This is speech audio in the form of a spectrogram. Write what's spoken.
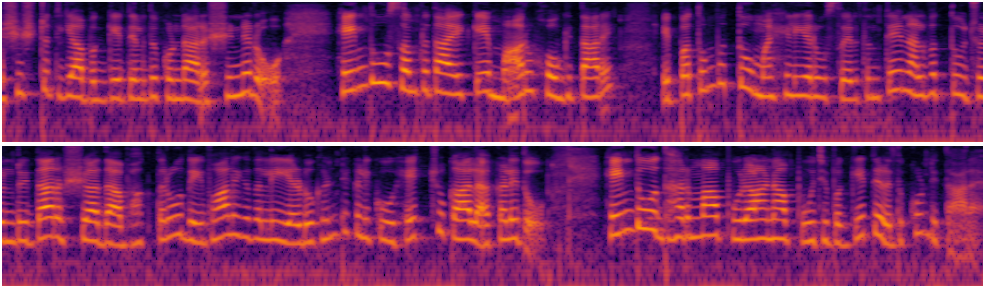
ವಿಶಿಷ್ಟತೆಯ ಬಗ್ಗೆ ತಿಳಿದುಕೊಂಡ ರಷ್ಯನ್ನರು ಹಿಂದೂ ಸಂಪ್ರದಾಯಕ್ಕೆ ಮಾರು ಹೋಗಿದ್ದಾರೆ. ಇಪ್ಪತ್ತೊಂಬತ್ತು ಮಹಿಳೆಯರು ಸೇರಿದಂತೆ ನಲವತ್ತು ಜನರಿದ್ದ ರಷ್ಯಾದ ಭಕ್ತರು ದೇವಾಲಯದಲ್ಲಿ ಎರಡು ಗಂಟೆಗಳಿಗೂ ಹೆಚ್ಚು ಕಾಲ ಕಳೆದು ಹಿಂದೂ ಧರ್ಮ ಪುರಾಣ ಪೂಜೆ ಬಗ್ಗೆ ತಿಳಿದುಕೊಂಡಿದ್ದಾರೆ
